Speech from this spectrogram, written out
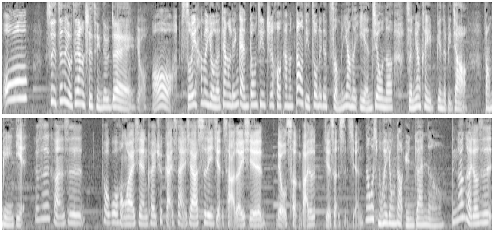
哦，所以真的有这样的事情，对不对？有，哦，所以他们有了这样灵感动机之后，他们到底做了一个怎么样的研究呢？怎么样可以变得比较方便一点？就是可能是透过红外线可以去改善一下视力检查的一些流程吧，就是节省时间。那为什么会用到云端呢？云端可能就是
